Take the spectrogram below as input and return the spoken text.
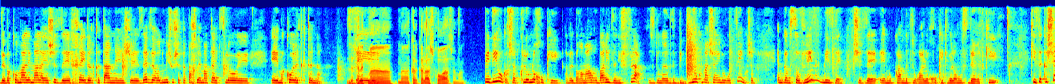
ובקומה למעלה יש איזה חיידר קטן אה, שזה, ועוד מישהו שפתח למטה אצלו מכולת קטנה. זה חלק מה, מהכלכלה השחורה שמעת. בדיוק, עכשיו כלום לא חוקי, אבל ברמה האורבנית זה נפלא, זאת אומרת זה בדיוק מה שהיינו רוצים. עכשיו, הם גם סובלים מזה שזה מוקם בצורה לא חוקית ולא מוסדרת, כי כי זה קשה,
